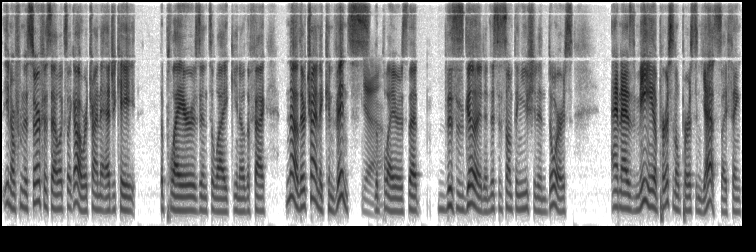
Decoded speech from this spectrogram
you know, from the surface, that looks like, oh, we're trying to educate the players into like, you know, the fact, no, they're trying to convince the players that this is good and this is something you should endorse. And as me, a personal person, yes, I think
